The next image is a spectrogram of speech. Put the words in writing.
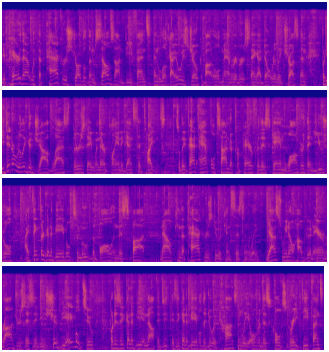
You pair that with the Packers struggle themselves on defense. And look, I always joke about Old Man Rivers saying I don't really trust him, but he did a really good job last Thursday when they were playing against the Titans. So they've had ample time to prepare for this game longer than usual. I think they're going to be able to move the ball in this spot. Now, can the Packers do it consistently? Yes, we know how good Aaron Rodgers is, he should be able to, but is it going to be enough? Is he, is he going to be able to do it constantly over this Colts great defense?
